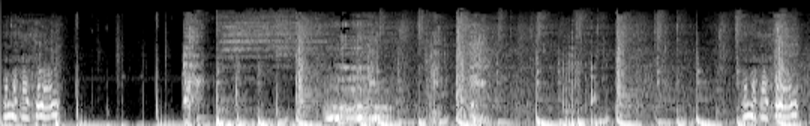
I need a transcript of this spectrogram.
フ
